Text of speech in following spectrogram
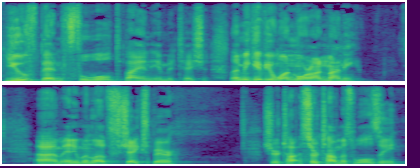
You've been fooled by an imitation. Let me give you one more on money. Um, anyone love Shakespeare? Sir, Sir Thomas Wolsey?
